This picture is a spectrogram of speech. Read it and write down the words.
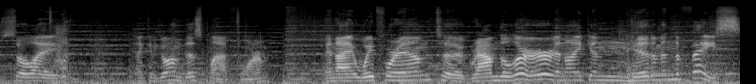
So, like, I can go on this platform, and I wait for him to grab the lure, and I can hit him in the face.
